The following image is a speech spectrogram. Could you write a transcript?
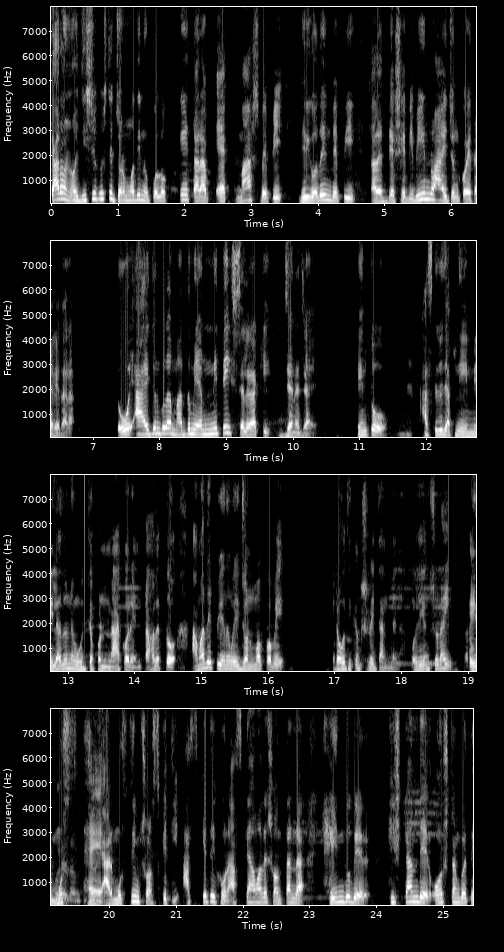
কারণ ওই যীশু খ্রিস্টের জন্মদিন উপলক্ষে তারা এক মাস ব্যাপী, দীর্ঘদিন ব্যাপী তাদের দেশে বিভিন্ন আয়োজন করে থাকে তারা। তো ওই আয়োজনগুলোর মাধ্যমে এমনিতেই ছেলেরা কি জেনে যায়? কিন্তু আজকে যদি আপনি মিলাদুনে উদযাপন না করেন তাহলে তো আমাদের প্রিয় নবীর জন্ম কবে? এটা অধিকাংশরাই জানবে না। অধিকাংশরাই এই হ্যাঁ আর মুসলিম সংস্কৃতি আজকে দেখুন আজকে আমাদের সন্তানরা হিন্দুদের খ্রিস্টানদের অনুষ্ঠানগুলোতে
